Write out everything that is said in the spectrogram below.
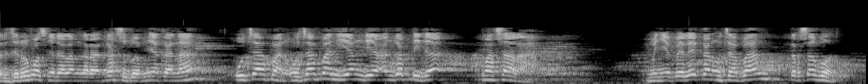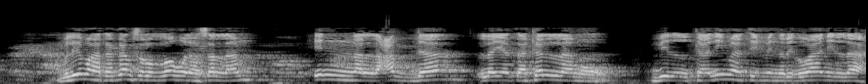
Terjerumus ke dalam neraka sebabnya karena ucapan, ucapan yang dia anggap tidak masalah. Menyepelekan ucapan tersebut. Beliau mengatakan sallallahu alaihi wasallam, "Innal 'abda la bil kalimati min ridwanillah."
